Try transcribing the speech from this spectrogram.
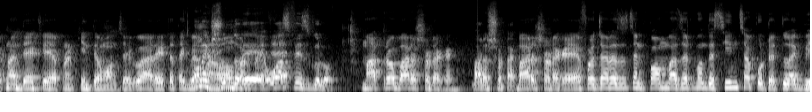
আপনার দেখলে আপনার কিনতে মন চাইব। আর এটা থাকবে অনেক সুন্দর ওয়াচ ফেসগুলো। মাত্র বারোশো টাকায়। বারোশো টাকা। বারোশো টাকা এরপর যারা যাচ্ছেন কম বাজেটের মধ্যে সিম সাপোর্টেড লাগবে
